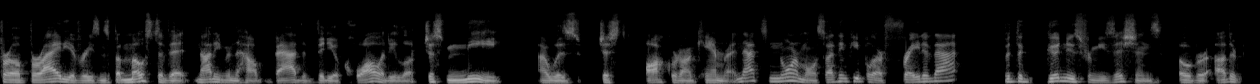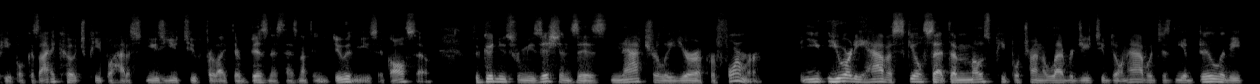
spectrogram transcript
for a variety of reasons, but most of it, not even how bad the video quality looked, just me, I was just awkward on camera. And that's normal. So I think people are afraid of that. But the good news for musicians over other people, because I coach people how to use YouTube for like their business, has nothing to do with music also. The good news for musicians is naturally you're a performer you, you already have a skill set that most people trying to leverage YouTube don't have, which is the ability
